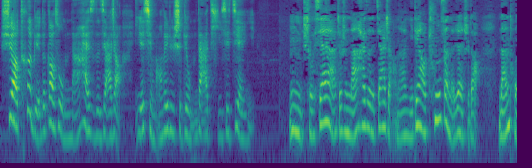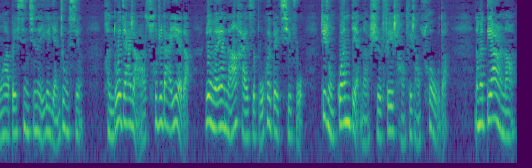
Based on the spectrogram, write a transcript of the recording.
需要特别的告诉我们男孩子的家长？也请王威律师给我们大家提一些建议。嗯，首先啊，就是男孩子的家长呢，一定要充分的认识到男童啊被性侵的一个严重性。很多家长啊粗枝大叶的认为啊男孩子不会被欺负，这种观点呢是非常非常错误的。那么第二呢，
